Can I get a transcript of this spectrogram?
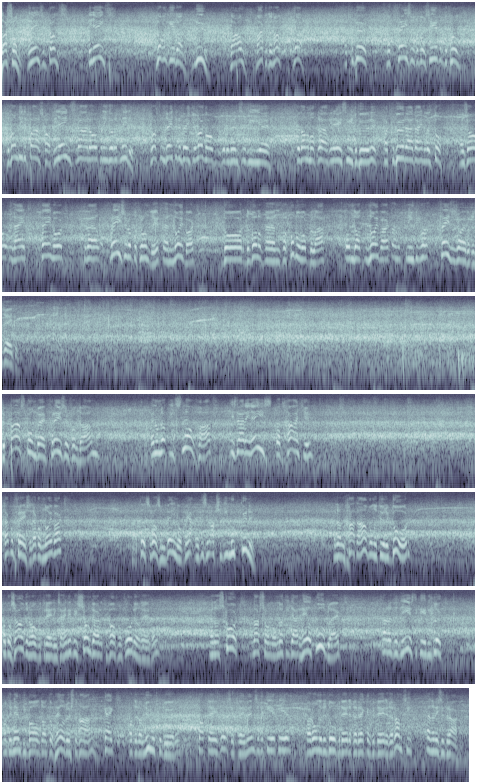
Larsson, ineens een kans. Ineens. Nog een keer dan. Nu. Nou, maak het dan af. Ja, het gebeurt. Met Vrezen geblesseerd op de grond. De man die de paas gaf. Ineens daar de opening door het midden. Larsson deed er een beetje lang over voor de mensen die uh, dat allemaal graag ineens zien gebeuren. Maar het gebeurde uiteindelijk toch. En zo leidt Feyenoord, terwijl Vrezen op de grond ligt en Neubart door de Wolf en Van Gobbel wordt belaagd. Omdat Neubart aan het vriendje van Vrezen zou hebben gezeten. De paas komt bij Fraser vandaan. En omdat hij snel gaat, is daar ineens dat gaatje. Daar komt Fraser, daar komt Neubart. Nou, tilt ze wel zijn been op, maar ja, het is een actie die moet kunnen. En dan gaat de aanval natuurlijk door. Ook al zou het een overtreding zijn, dit is zo'n duidelijk geval van voordeelregel. En dan scoort Larsson omdat hij daar heel cool blijft. Nadat het de eerste keer niet lukt. Want hij neemt die bal dan toch heel rustig aan. Kijkt wat er dan nu moet gebeuren. Kapt even, zet twee mensen verkeerd neer. Waaronder de doelverdediger, rek en verdediger Ramsey. En dan is het raak.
